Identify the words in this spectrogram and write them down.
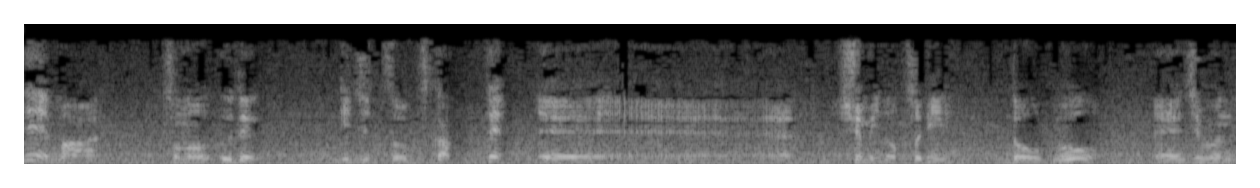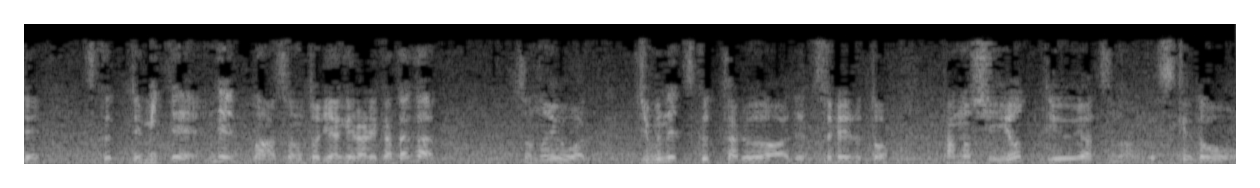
で、まあ、その腕、技術を使って、えー、趣味の釣り道具を、えー、自分で作ってみて、で、まあ、その取り上げられ方が、その要は自分で作ったルアーで釣れると楽しいよっていうやつなんですけど、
